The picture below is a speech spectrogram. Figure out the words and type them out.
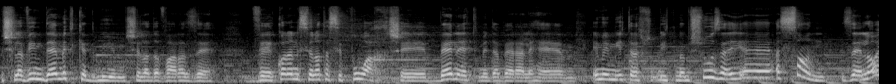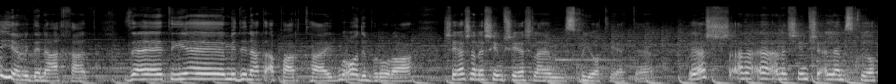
בשלבים די מתקדמים של הדבר הזה. וכל הניסיונות הסיפוח שבנט מדבר עליהם, אם הם יתממשו זה יהיה אסון. זה לא יהיה מדינה אחת. זה תהיה מדינת אפרטהייד מאוד ברורה, שיש אנשים שיש להם זכויות יתר. ויש אנשים שאין להם זכויות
